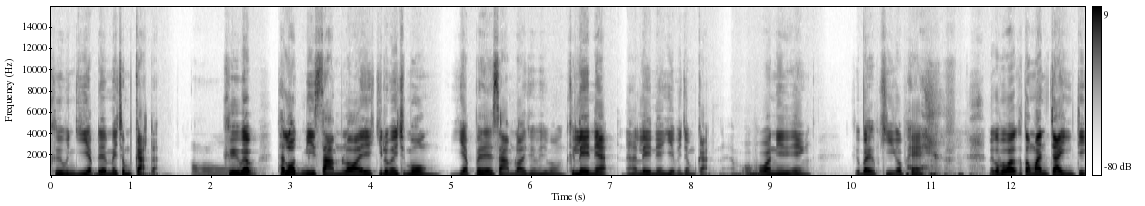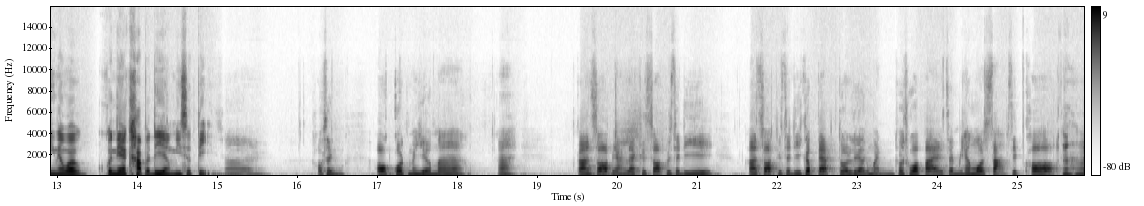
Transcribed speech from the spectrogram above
คือมันเหยียบได้ไม่จำกัดอะอ๋อคือแบบถ้ารถมี 300 กิโลเมตรชั่วโมงเหยียบไปเลย300กิโลเมตรชั่วโมงคือเลนเนี้ย นะฮะเลนเนี้ยเหยียบไม่จำกัดนะครับเพราะว่านี่เองคือใบขับขี่ก็แพงแล้วก็แบบว่าต้องมั่นใจจริงๆนะว่าคนเนี้ยขับได้อย่างมีสติใช่เขาถึงออกกฎมาเยอะมากอะการสอบอย่างแรกคือสอบทฤษฎีการสอบทฤษฎีก็แบบตัวเลือกเหมือนทั่ว ๆ ไปจะมีทั้งหมด 30 ข้ออ่าฮะใน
